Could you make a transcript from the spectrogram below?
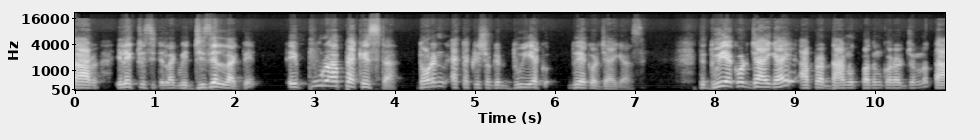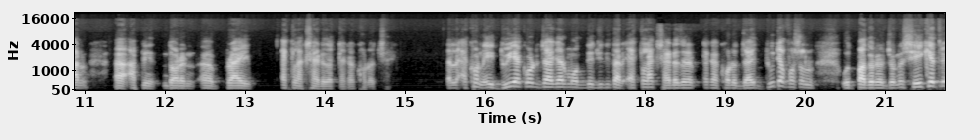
তার ইলেকট্রিসিটি লাগবে, ডিজেল লাগবে। এই পুরা প্যাকেজটা ধরেন একটা কৃষকের দুই এক দুই একর জায়গা আছে। তো দুই একর জায়গায় আপনার ধান উৎপাদন করার জন্য তার আপনি ধরেন প্রায় ৳১,৬০,০০০ খরচ হয়। তাহলে এখন এই দুই একর জায়গার মধ্যে যদি তার ৳১,৬০,০০০ খরচ যায় ২ টা ফসল উৎপাদনের জন্য, সেই ক্ষেত্রে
